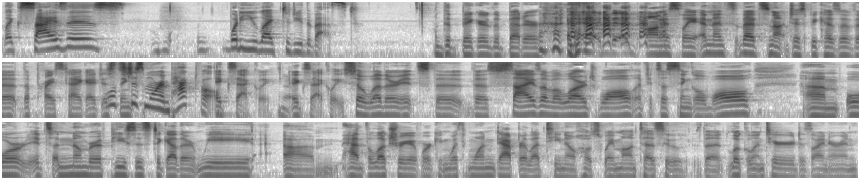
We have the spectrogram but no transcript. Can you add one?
like sizes? What do you like to do the best? The bigger the better honestly and that's that's not just because of the the price tag i just Well, it's think just more impactful. Exactly. Exactly. So whether it's the the size of a large wall, if it's a single wall, um, or it's a number of pieces together, we um, had the luxury of working with one dapper Latino, Josue Montes, who is the local interior designer and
